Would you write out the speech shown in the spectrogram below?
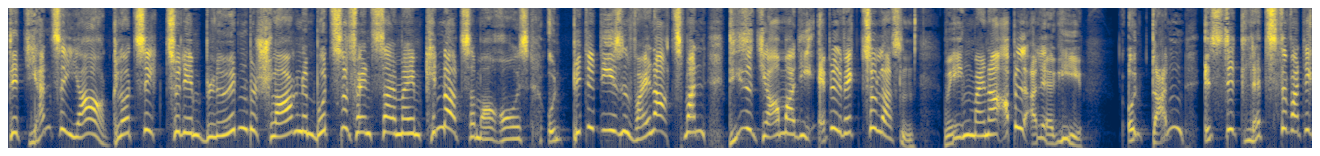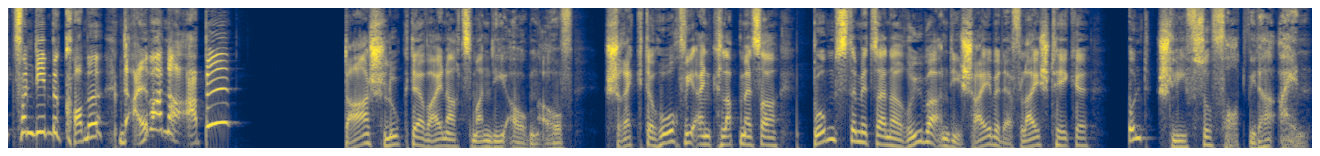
Das ganze Jahr glotz ich zu dem blöden, beschlagenen Butzenfenster in meinem Kinderzimmer raus und bitte diesen Weihnachtsmann, dieses Jahr mal die Äpfel wegzulassen, wegen meiner Appelallergie. Und dann ist das Letzte, was ich von dem bekomme, ein alberner Appel? Da schlug der Weihnachtsmann die Augen auf, schreckte hoch wie ein Klappmesser, bumste mit seiner Rübe an die Scheibe der Fleischtheke und schlief sofort wieder ein.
